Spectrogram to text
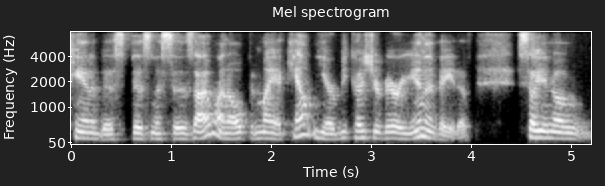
cannabis businesses, I want to open my account here because you're very innovative. So, you know,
